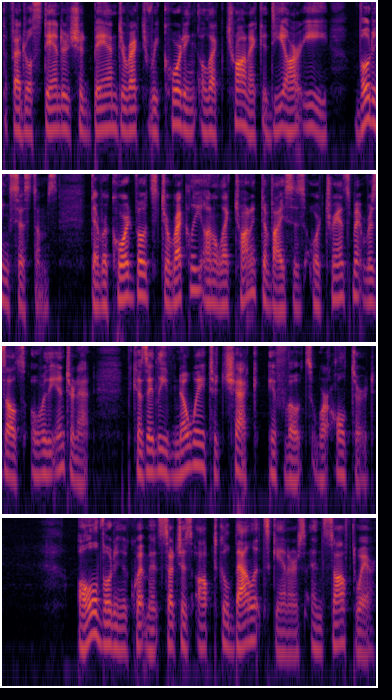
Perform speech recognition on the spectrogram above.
The federal standard should ban direct recording electronic DRE voting systems that record votes directly on electronic devices or transmit results over the internet because they leave no way to check if votes were altered. All voting equipment, such as optical ballot scanners and software,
